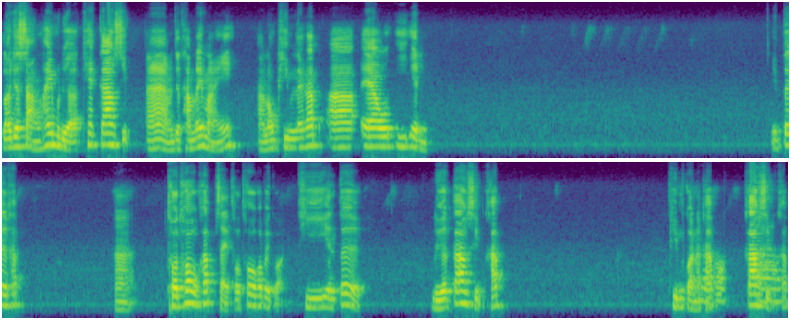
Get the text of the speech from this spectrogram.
เราจะสั่งให้มันเหลือแค่ 90 อ่า มันจะทำได้ไหม อ่าลองพิมพ์นะครับ R L E N enter ครับ อ่า total ครับ ใส่ total เข้าไปก่อน T enter เหลือ 90 ครับ พิมพ์ก่อนนะครับ 90 ครับ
